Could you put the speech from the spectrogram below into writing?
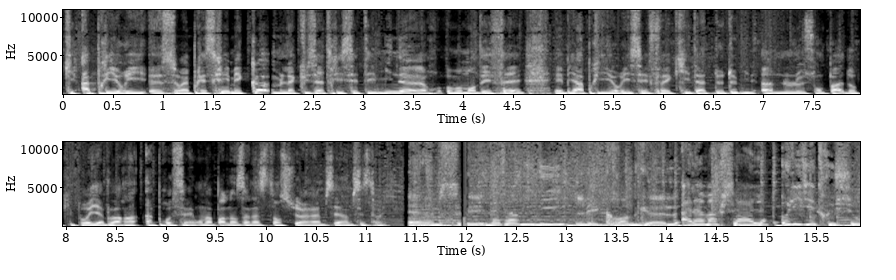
qui a priori euh, seraient prescrits mais comme l'accusatrice était mineure au moment des faits, eh bien a priori ces faits qui datent de 2001 ne le sont pas donc il pourrait y avoir un, un procès. On en parle dans un instant sur RMC RMC Story. RMC, 9h midi, les grandes gueules. Alain Marchal, Olivier Truchot.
